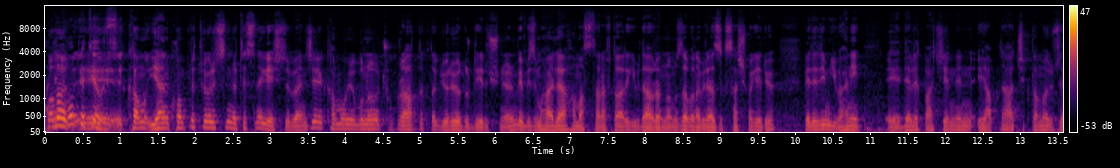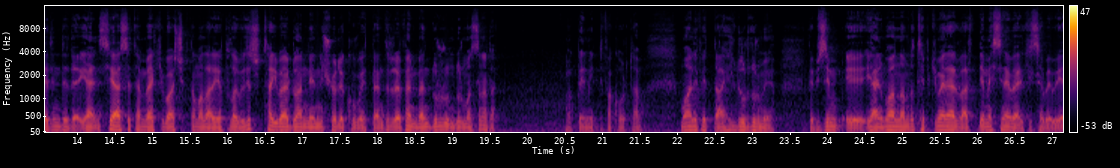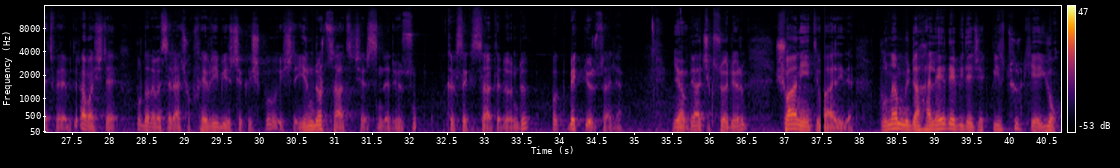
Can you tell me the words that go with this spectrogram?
Hadi komple e, teorisi. kamu, yani komple teorisinin ötesine geçti bence. Kamuoyu bunu çok rahatlıkla görüyordur diye düşünüyorum ve bizim hala Hamas taraftarı gibi davranmamız da bana birazcık saçma geliyor. Ve dediğim gibi hani e, Devlet Bahçeli'nin yaptığı açıklama üzerinde de yani siyaseten belki bu açıklamalar yapılabilir. Tayyip Erdoğan elini şöyle kuvvetlendirir. Efendim ben dururum durmasına da. Bak benim ittifak ortağım muhalefet dahil durdurmuyor. Ve bizim e, yani bu anlamda tepkimeler var demesine belki sebebiyet verebilir. Ama işte burada da mesela çok fevri bir çıkış bu. İşte 24 saat içerisinde diyorsun. 48 saate döndü. Bak bekliyoruz hala. ya Ve açık söylüyorum şu an itibariyle buna müdahale edebilecek bir Türkiye yok.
